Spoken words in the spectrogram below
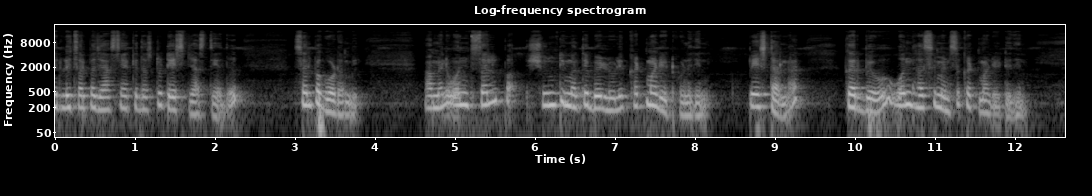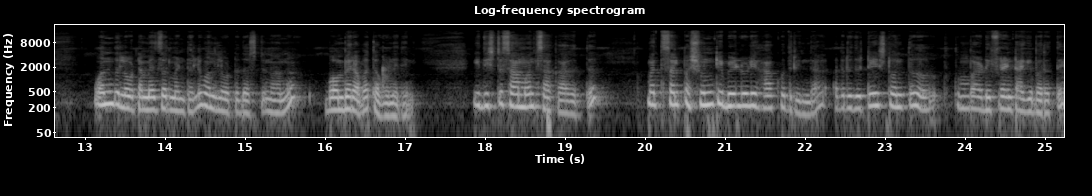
ಈರುಳ್ಳಿ ಸ್ವಲ್ಪ ಜಾಸ್ತಿ ಹಾಕಿದಷ್ಟು ಟೇಸ್ಟ್ ಜಾಸ್ತಿ ಅದು. ಸ್ವಲ್ಪ ಗೋಡಂಬಿ, ಆಮೇಲೆ ಒಂದು ಸ್ವಲ್ಪ ಶುಂಠಿ ಮತ್ತು ಬೆಳ್ಳುಳ್ಳಿ ಕಟ್ ಮಾಡಿ ಇಟ್ಕೊಂಡಿದ್ದೀನಿ. ಪೇಸ್ಟ್ ಅಲ್ಲ. ಕರಿಬೇವು ಒಂದು ಹಸಿಮೆಣಸು ಕಟ್ ಮಾಡಿ ಇಟ್ಟಿದ್ದೀನಿ. ಒಂದು ಲೋಟ ಮೆಜರ್ಮೆಂಟಲ್ಲಿ ಒಂದು ಲೋಟದಷ್ಟು ನಾನು ಬಾಂಬೆ ರವೆ ತೊಗೊಂಡಿದ್ದೀನಿ. ಇದಿಷ್ಟು ಸಾಮಾನು ಸಾಕಾಗುತ್ತೆ. ಮತ್ತು ಸ್ವಲ್ಪ ಶುಂಠಿ ಬೆಳ್ಳುಳ್ಳಿ ಹಾಕೋದ್ರಿಂದ ಅದರದ್ದು ಟೇಸ್ಟ್ ಅಂತೂ ತುಂಬ ಡಿಫ್ರೆಂಟಾಗಿ ಬರುತ್ತೆ.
